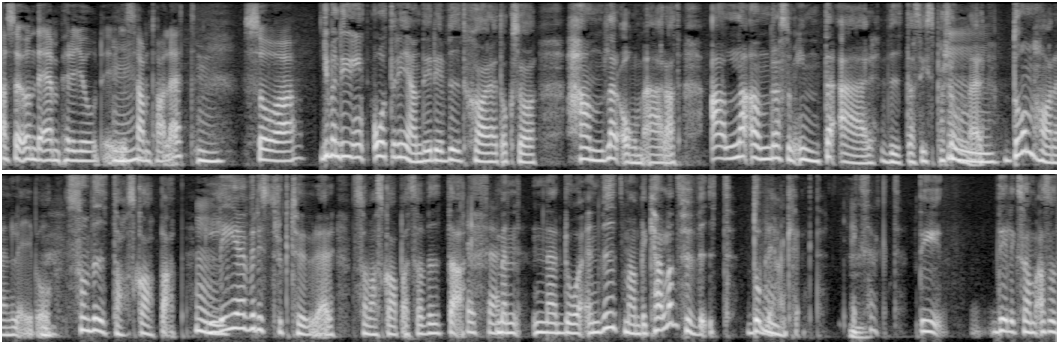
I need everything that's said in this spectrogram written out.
alltså under en period Mm. i samtalet. Så Jo, men det är, återigen, det är det vit skörhet också handlar om. är att Alla andra som inte är vita cispersoner, Mm. de har en label som vita har skapat. Lever i strukturer som har skapats av vita. Exakt. Men när då en vit man blir kallad för vit, då blir han kränkt. exakt. det, det är liksom, alltså,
